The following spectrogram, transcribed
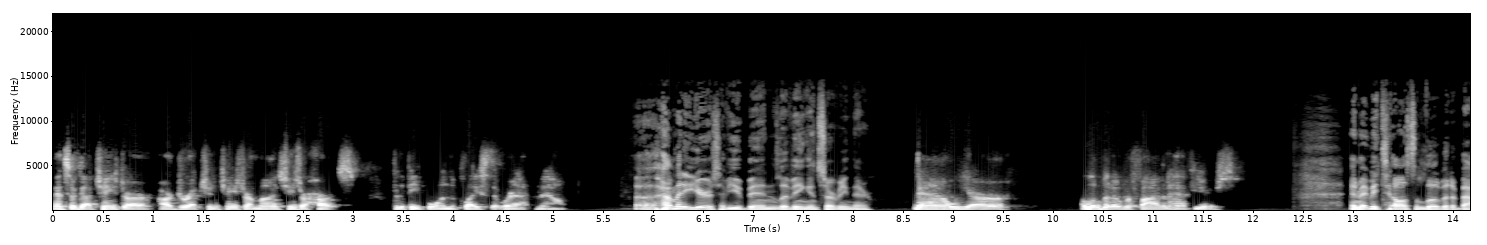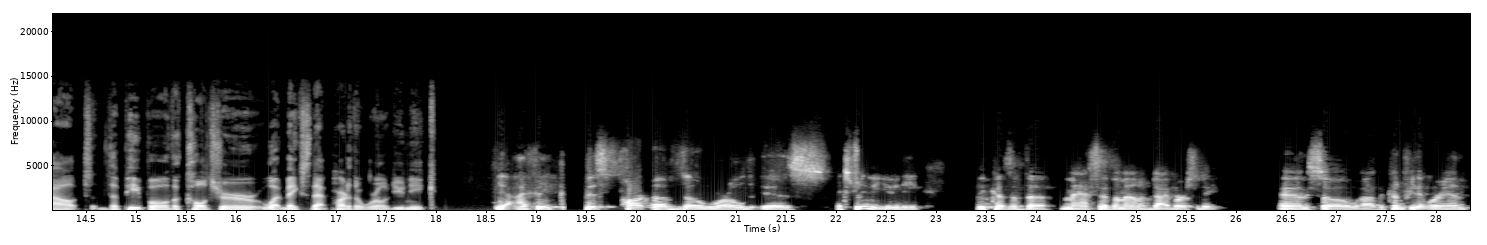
And so god changed our our direction changed our minds changed our hearts for the people and the place that we're at now. Uh, how many years have you been living and serving there? Now we are a little bit over five and a half years and maybe tell us a little bit about the people, the culture, what makes that part of the world unique. Yeah, I think this part of the world is extremely unique because of the massive amount of diversity. And so, uh, the country that we're in,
